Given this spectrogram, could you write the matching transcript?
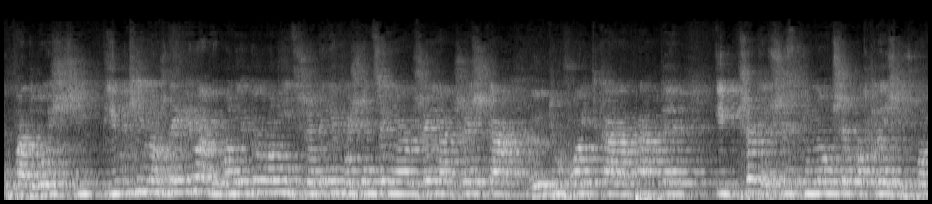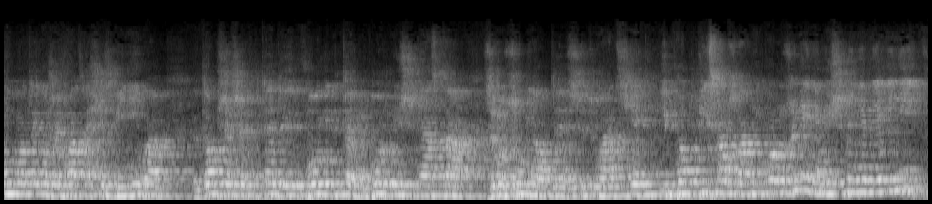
upadłości piłki nożnej w Iławie, bo nie było nic, żeby nie poświęcenia Andrzeja, Grześka, tu Wojtka naprawdę i przede no muszę podkreślić, pomimo tego, że władza się zmieniła, dobrze, że wtedy wójt, ten burmistrz miasta zrozumiał tę sytuację i podpisał z nami porozumienie. Myśmy nie mieli nic.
